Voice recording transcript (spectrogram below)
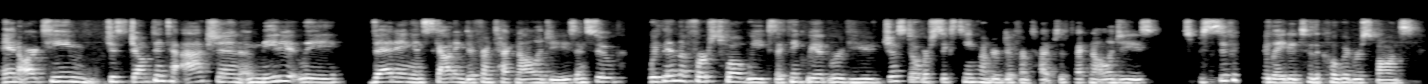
And our team just jumped into action immediately, vetting and scouting different technologies. And so within the first 12 weeks, I think we had reviewed just over 1,600 different types of technologies specifically related to the COVID response.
